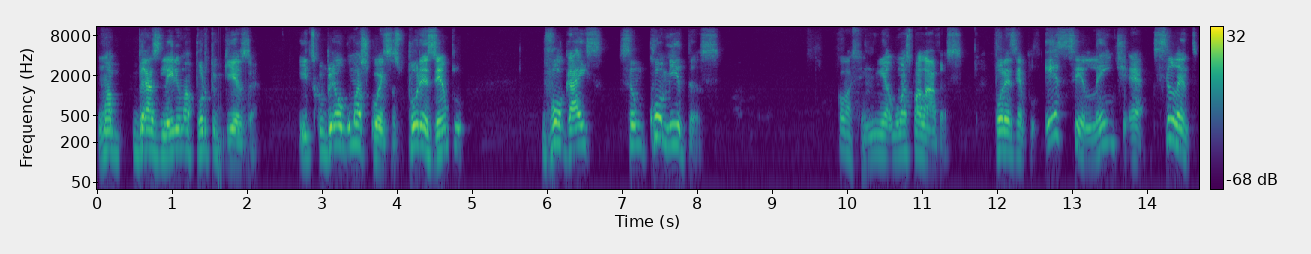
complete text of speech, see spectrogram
uma brasileira e uma portuguesa, e descobri algumas coisas. Por exemplo, vogais são comidas. Como assim? Em algumas palavras. Por exemplo, excelente é excelente.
